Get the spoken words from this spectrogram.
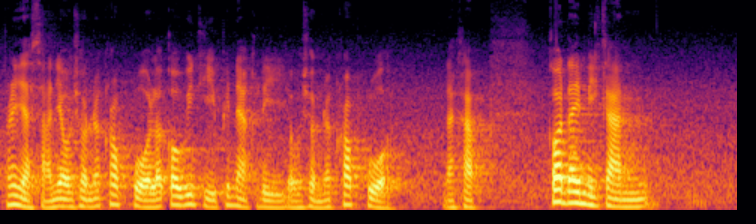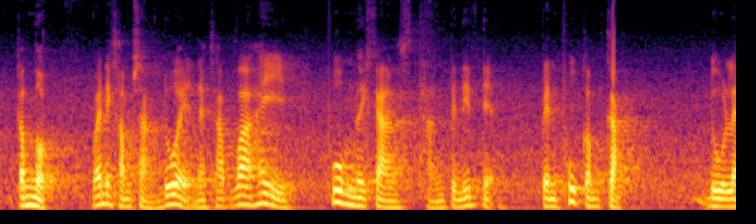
พระราชสารเยาวชนและครอบครัว แล้วก็วิธีพิจารณาคดีเยาวชนและครอบครัวนะครับ ก็ได้มีการกำหนดไว้ในคำสั่งด้วยนะครับ ว่าให้ผู้อำนวยการสถานเป็นนิดเนี่ยเป็นผู้กำกับดูแล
